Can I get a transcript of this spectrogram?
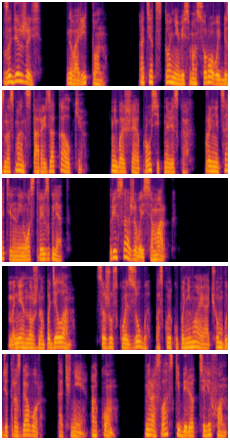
«Задержись», — говорит он. Отец Тони весьма суровый бизнесмен старой закалки. Небольшая просить на висках, проницательный и острый взгляд. «Присаживайся, Марк». «Мне нужно по делам». Сажу сквозь зубы, поскольку понимаю, о чем будет разговор. Точнее, о ком. Мирославский берет телефон.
